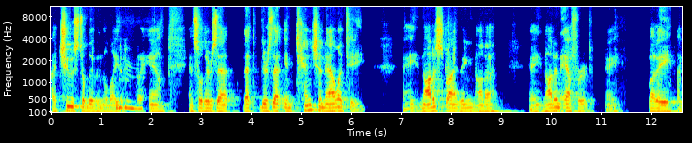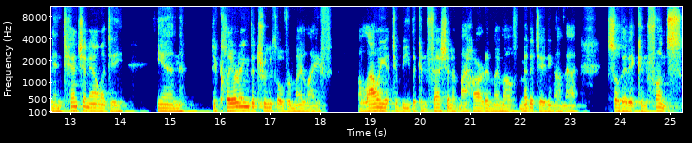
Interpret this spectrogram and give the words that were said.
I choose to live in the light mm-hmm. of who I am. And so there's that that there's that intentionality, okay? not a striving, not a okay? not an effort, okay? but a an intentionality in declaring the truth over my life, allowing it to be the confession of my heart and my mouth, meditating on that, so that it confronts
